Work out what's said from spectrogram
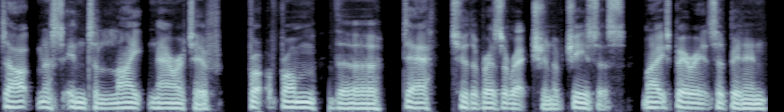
darkness into light narrative from the death to the resurrection of Jesus. My experience had been in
